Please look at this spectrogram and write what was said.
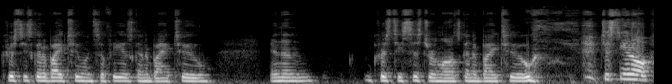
Christy's going to buy two and Sophia's going to buy two. And then Christy's sister-in-law is going to buy two. Just, you know,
